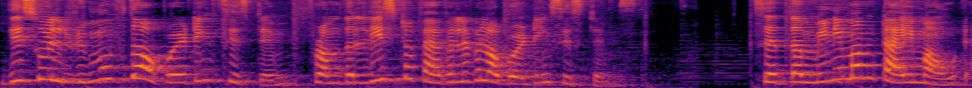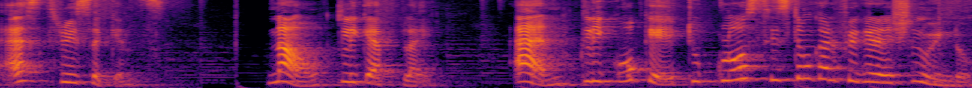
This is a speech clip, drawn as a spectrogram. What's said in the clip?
This will remove the operating system from the list of available operating systems. Set the minimum timeout as 3 seconds. Now click apply and click OK to close system configuration window.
